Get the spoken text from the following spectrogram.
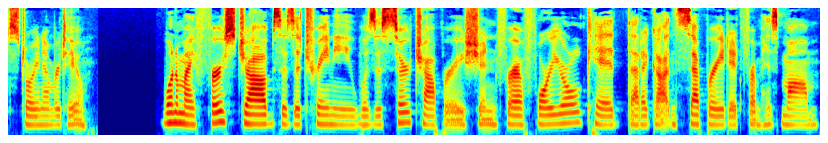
story number two. One of my first jobs as a trainee was a search operation for a four year old kid that had gotten separated from his mom.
